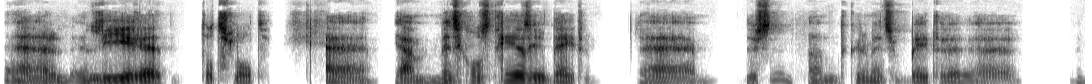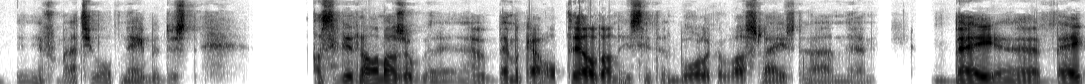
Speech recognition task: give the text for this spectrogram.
uh, leren tot slot. ja, mensen concentreren zich beter. dus dan kunnen mensen ook beter informatie opnemen. Dus als ik dit allemaal zo bij elkaar optel, dan is dit een behoorlijke waslijst aan bij, uh, bij,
